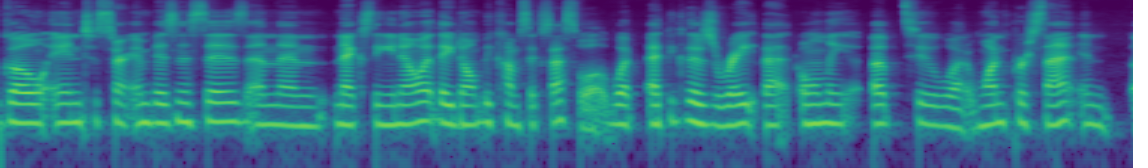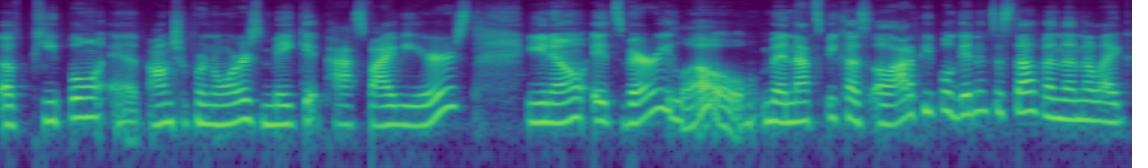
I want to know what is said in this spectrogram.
go into certain businesses and then next thing you know it, they don't become successful. What I think there's a rate that only up to what 1% in, of people and entrepreneurs make it past 5 years. You know, it's very low. And that's because a lot of people get into stuff and then they're like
